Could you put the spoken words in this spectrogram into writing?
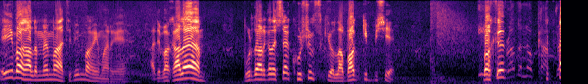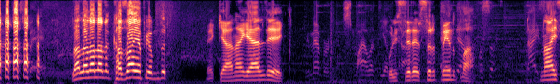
İyi bakalım Memati bin bakayım arkaya. Hadi bakalım. Burada arkadaşlar kurşun sıkıyorlar bak gibi bir şey. Bakın. La la la la kaza yapıyorum dur. Mekana geldik. Polislere sırıtmayı unutma. Nice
